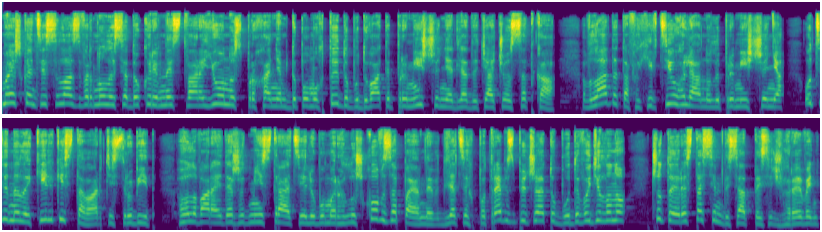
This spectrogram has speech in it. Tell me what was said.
Мешканці села звернулися до керівництва району з проханням допомогти добудувати приміщення для дитячого садка. Влада та фахівці оглянули приміщення, оцінили кількість та вартість робіт. Голова райдержадміністрації Любомир Глушков запевнив, для цих потреб з бюджету буде виділено 470 тисяч гривень.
